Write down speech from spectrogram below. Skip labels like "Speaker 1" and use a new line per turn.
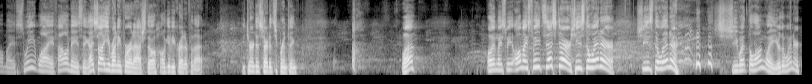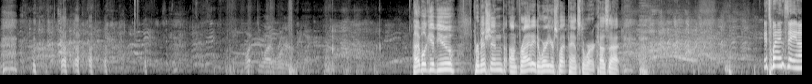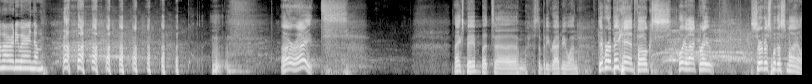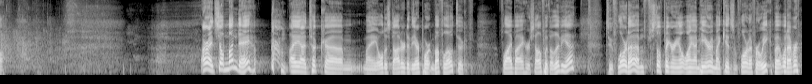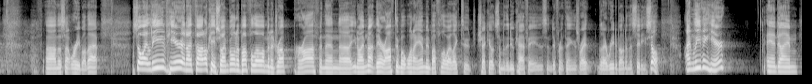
Oh, my sweet wife. How amazing. I saw you running for it, Ash, though. I'll give you credit for that. You turned and started sprinting. what? Oh, and my sweet, oh, my sweet sister. She's the winner. She's the winner. she went the long way. You're the winner. what do I win? I will give you permission on Friday to wear your sweatpants to work. How's that?
It's Wednesday and I'm already wearing them.
All right. Thanks, babe, but um, somebody grabbed me one. Give her a big hand, folks. Look at that great service with a smile. All right, so Monday, I uh, took um, my oldest daughter to the airport in Buffalo to fly by herself with Olivia to Florida. I'm still figuring out why I'm here and my kid's in Florida for a week, but whatever. Uh, let's not worry about that. So I leave here and I thought, okay, so I'm going to Buffalo. I'm going to drop her off. And then, uh, you know, I'm not there often, but when I am in Buffalo, I like to check out some of the new cafes and different things, right, that I read about in the city. So I'm leaving here and I'm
